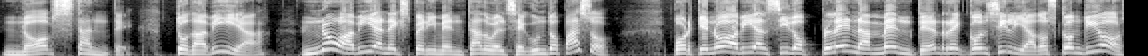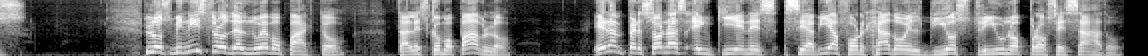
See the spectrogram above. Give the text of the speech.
No obstante, todavía no habían experimentado el segundo paso, porque no habían sido plenamente reconciliados con Dios. Los ministros del nuevo pacto, tales como Pablo, eran personas en quienes se había forjado el Dios triuno procesado.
